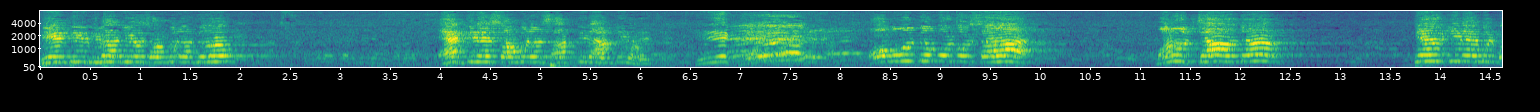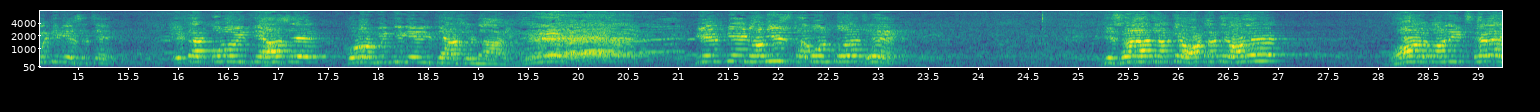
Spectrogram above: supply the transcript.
বিএনপির বিভাগীয় সম্মেলনগুলো একদিনের সম্মেলন সাত দিন, আট দিন হয়েছে। অমূল্যপূর্ণ সারা। মানুষ ডাল তেল কিনে মিটিং এসেছে। এটা কোন ইতিহাসে, কোন মিটিং এর ইতিহাসে নাই। বিএনপি নদী স্থাপন করেছে। যে স্বৈরাচারকে হটাতে হলে ঘর বাড়ি ছেড়ে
